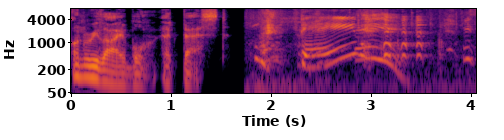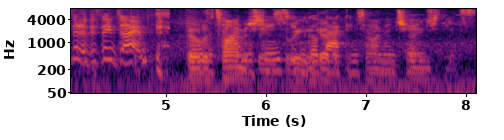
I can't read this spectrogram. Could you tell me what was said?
unreliable at best. Babe? we said at the same time. Build a time machine so we can go back in time and change things.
